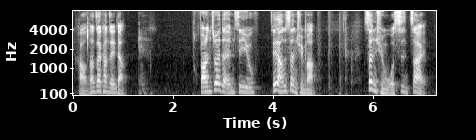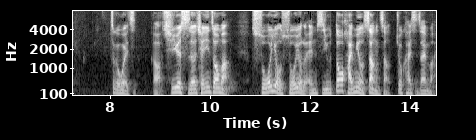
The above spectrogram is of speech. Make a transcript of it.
好，那再看这一档。法人最爱的 MCU，这一档是盛群嘛？盛群我是在这个位置啊，七月十二前一周嘛，所有所有的 MCU 都还没有上涨，就开始在买，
